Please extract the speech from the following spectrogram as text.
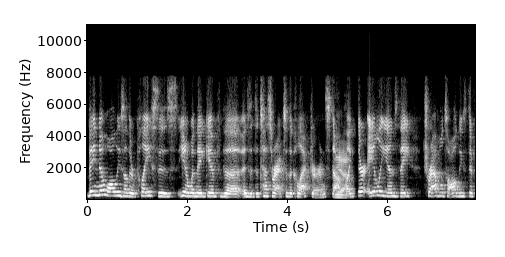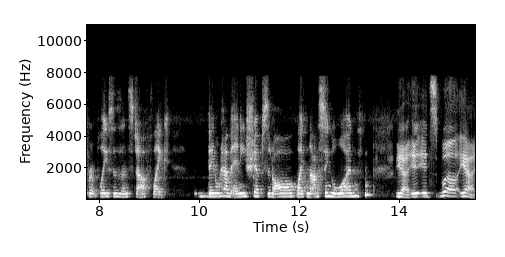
they know all these other places. You know, when they give the is it the Tesseract to the Collector and stuff. Yeah. Like they're aliens. They travel to all these different places and stuff. Like they don't have any ships at all. Like not a single one. Yeah, it, it's well, yeah,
